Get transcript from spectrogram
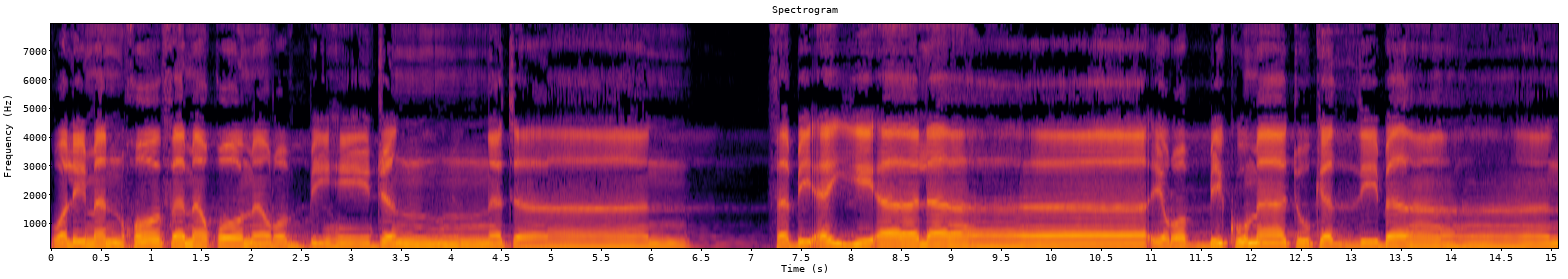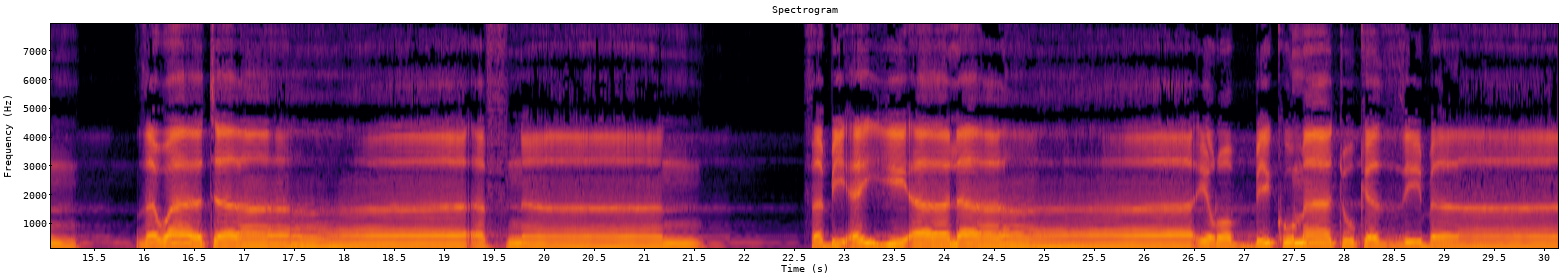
ولمن خاف مقام ربه جنتان فبأي آلاء ربكما تكذبان ذواتا أفنان فبأي آلاء ربكما تكذبان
